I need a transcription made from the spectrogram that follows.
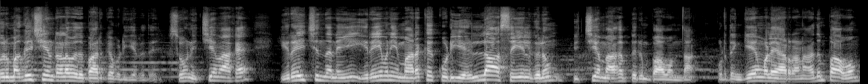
ஒரு மகிழ்ச்சி என்ற அளவு பார்க்கப்படுகிறது. ஸோ நிச்சயமாக இறை சிந்தனையை இறைவனை மறக்கக்கூடிய எல்லா செயல்களும் நிச்சயமாக பெரும் பாவம் தான். ஒருத்தன் கேம் விளையாடுறான் அதுவும் பாவம்.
